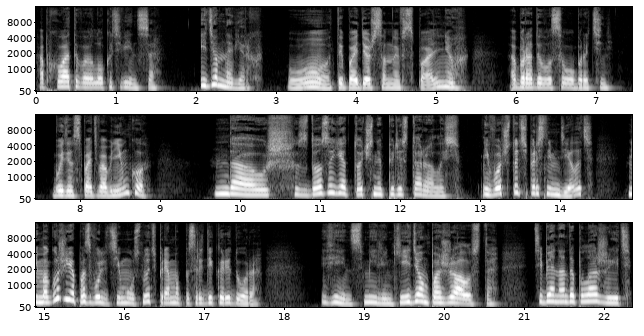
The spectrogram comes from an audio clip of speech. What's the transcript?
обхватывая локоть Винса. Идем наверх». «О, ты пойдешь со мной в спальню?» — обрадовался оборотень. «Будем спать в обнимку?» «Да уж, с дозой я точно перестаралась. И вот что теперь с ним делать? Не могу же я позволить ему уснуть прямо посреди коридора?» «Винс, миленький, идем, пожалуйста. Тебя надо положить».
